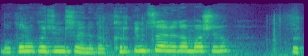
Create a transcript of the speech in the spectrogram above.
Bakalım kaçıncı seneden? 40. seneden başladım. 40.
